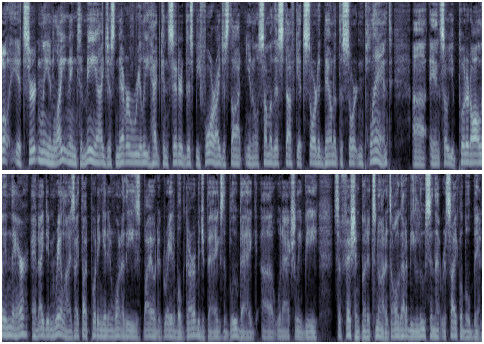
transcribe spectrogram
Well, it's certainly enlightening to me. I just never really had considered this before. I just thought, you know, some of this stuff gets sorted down at the sorting plant. Uh, and so you put it all in there, and I didn't realize. I thought putting it in one of these biodegradable garbage bags, the blue bag, uh, would actually be sufficient, but it's not. It's all got to be loose in that recyclable bin.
